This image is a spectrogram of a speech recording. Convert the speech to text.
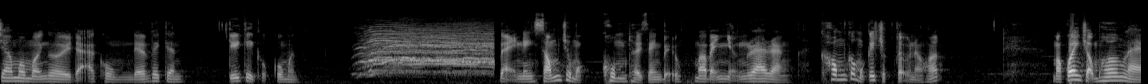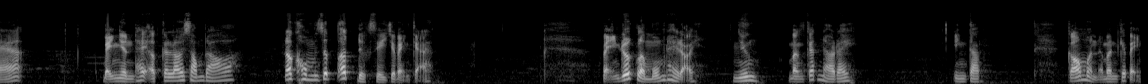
Chào mừng mọi người đã cùng đến với kênh Ký kỳ cục của mình. Bạn đang sống trong một khung thời gian biểu mà bạn nhận ra rằng không có một cái trật tự nào hết. Mà quan trọng hơn là bạn nhìn thấy ở cái lối sống đó nó không giúp ích được gì cho bạn cả. Bạn rất là muốn thay đổi, nhưng bằng cách nào đây? Yên tâm, có mình ở bên các bạn,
